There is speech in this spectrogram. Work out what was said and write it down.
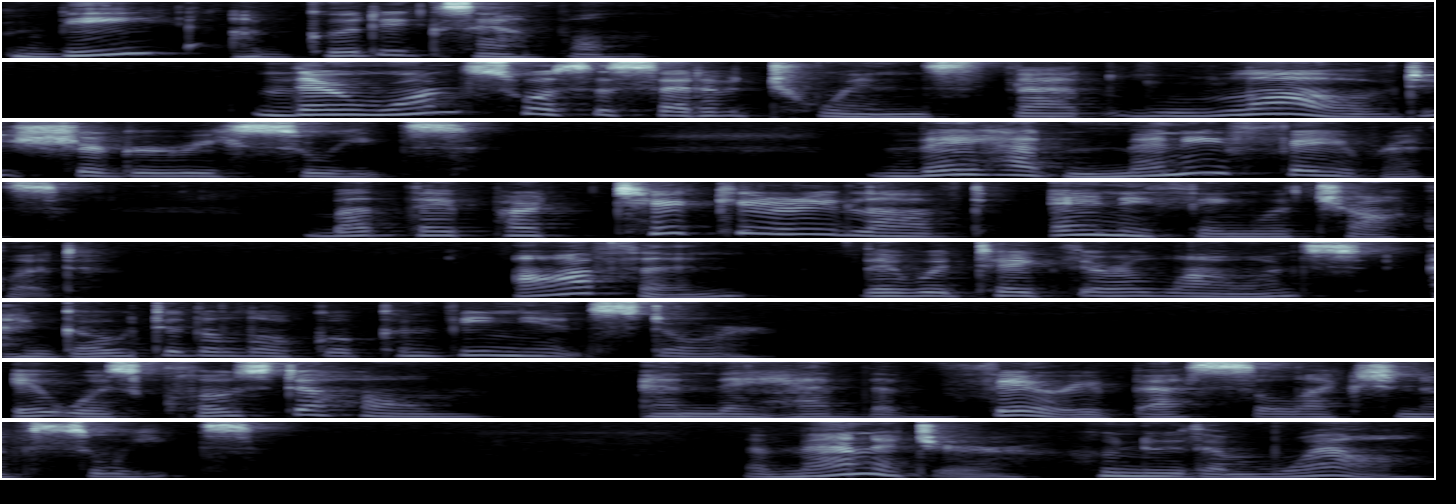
Be a good example. There once was a set of twins that loved sugary sweets. They had many favorites, but they particularly loved anything with chocolate. Often they would take their allowance and go to the local convenience store. It was close to home, and they had the very best selection of sweets. The manager, who knew them well,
